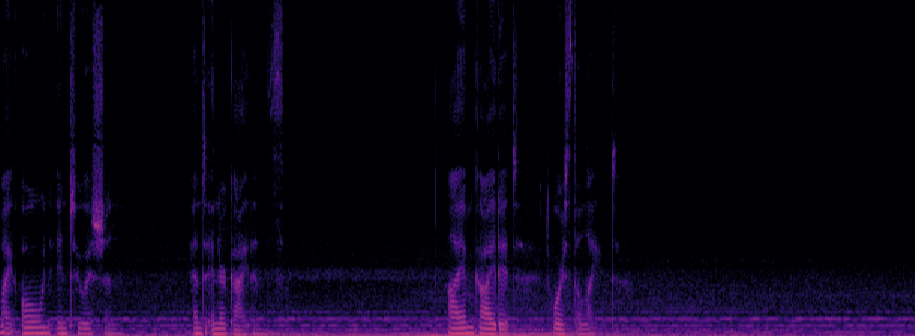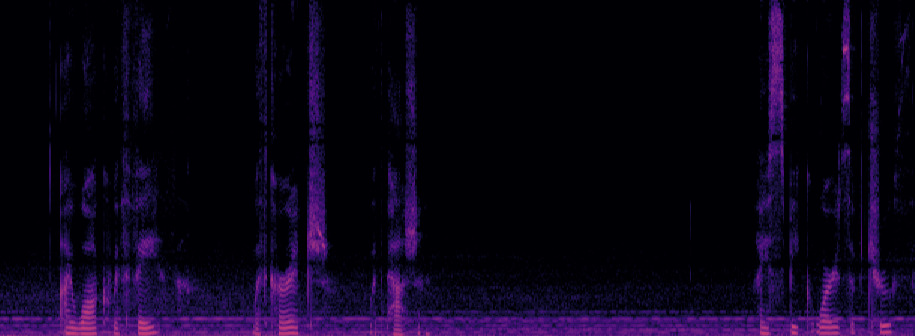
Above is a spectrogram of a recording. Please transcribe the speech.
my own intuition and inner guidance. I am guided towards the light. I walk with faith, with courage, with passion. I speak words of truth,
